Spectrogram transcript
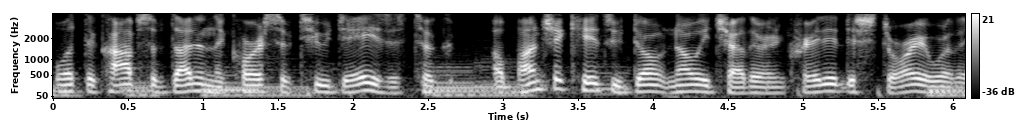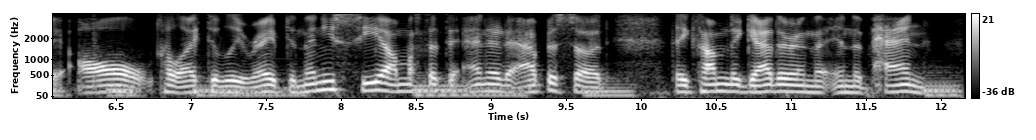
what the cops have done in the course of two days is took a bunch of kids who don't know each other and created this story where they all collectively raped and then you see almost at the end of the episode they come together in the in the pen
